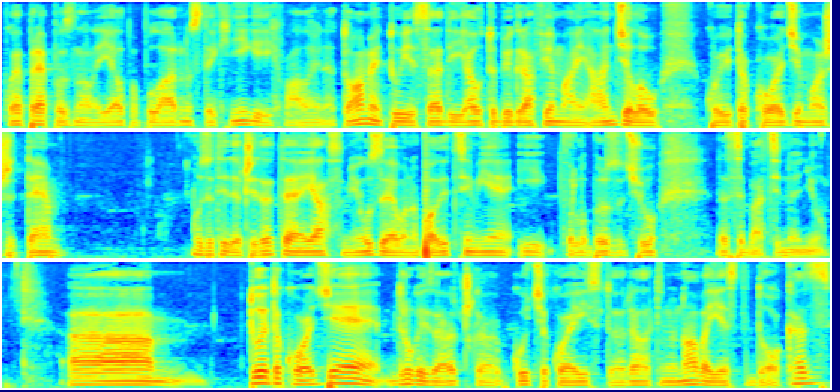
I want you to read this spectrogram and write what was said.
koja je prepoznala jel, popularnost te knjige i hvala je na tome. Tu je sad i autobiografija Maja Anđelov, koju takođe možete uzeti da čitate, ja sam je uzeo, evo na polici mi je i vrlo brzo ću da se bacim na nju. A, tu je takođe druga izdavačka kuća koja je isto relativno nova, jeste Dokaz,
